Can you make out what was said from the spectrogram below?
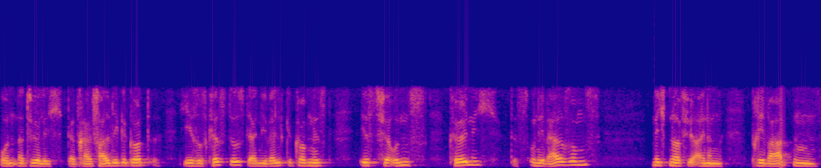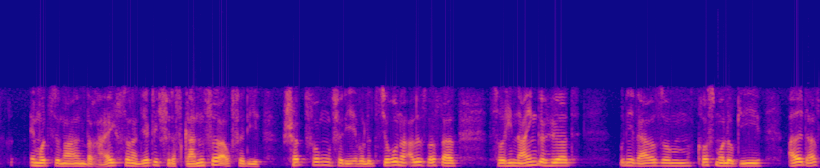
und natürlich der dreifaltige Gott, Jesus Christus, der in die Welt gekommen ist, ist für uns König des Universums, nicht nur für einen privaten emotionalen Bereich, sondern wirklich für das Ganze, auch für die Schöpfung, für die Evolution und alles, was da so hineingehört, Universum, Kosmologie, all das,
